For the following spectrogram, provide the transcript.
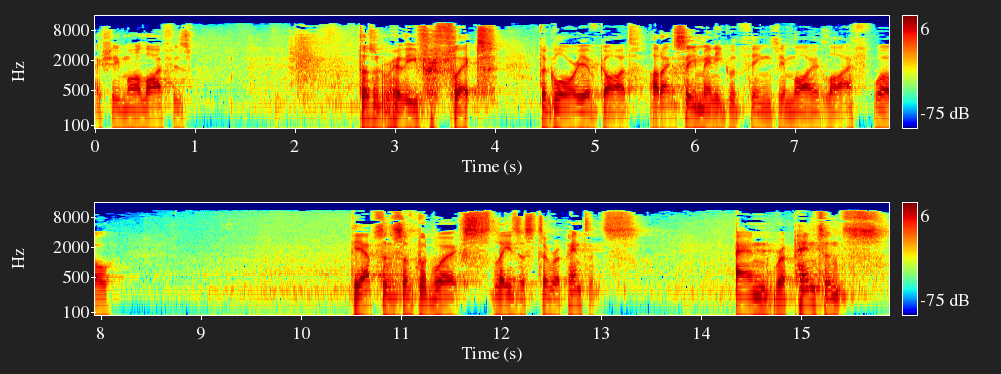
actually my life is, doesn't really reflect the glory of God. I don't see many good things in my life. Well, the absence of good works leads us to repentance. And repentance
